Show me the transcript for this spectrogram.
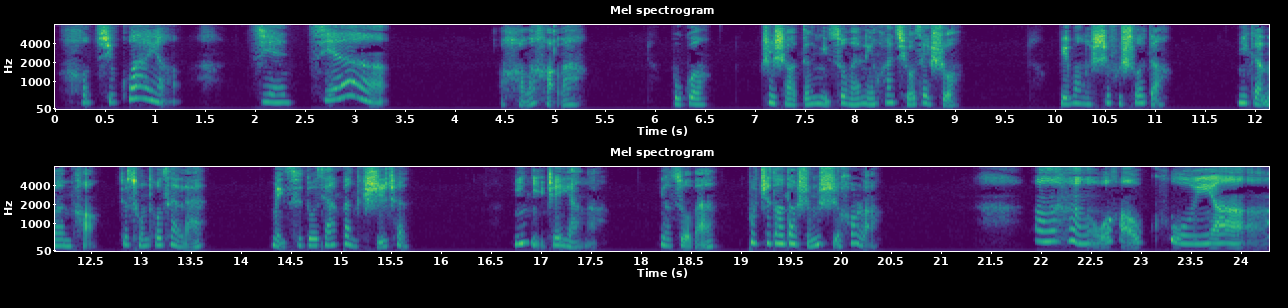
好奇怪呀，姐姐。好了好了，不过至少等你做完莲花球再说。别忘了师傅说的，你敢乱跑就从头再来，每次多加半个时辰。以你这样啊，要做完不知道到什么时候了。啊，我好苦呀！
